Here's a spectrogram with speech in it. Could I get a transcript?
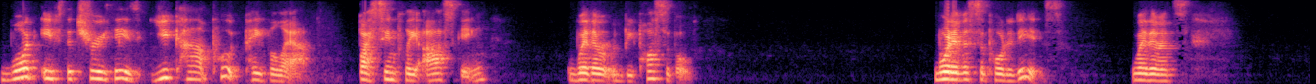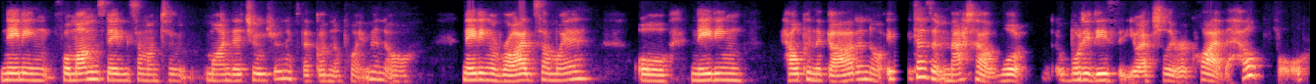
What if the truth is you can't put people out by simply asking whether it would be possible? whatever support it is, whether it's needing for mums needing someone to mind their children if they've got an appointment or needing a ride somewhere or needing help in the garden or it doesn't matter what what it is that you actually require the help for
